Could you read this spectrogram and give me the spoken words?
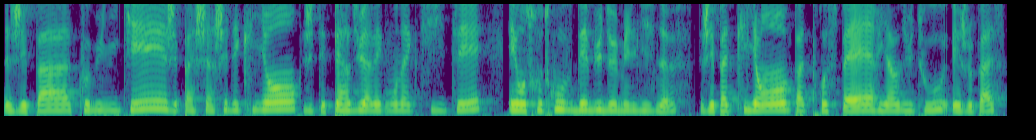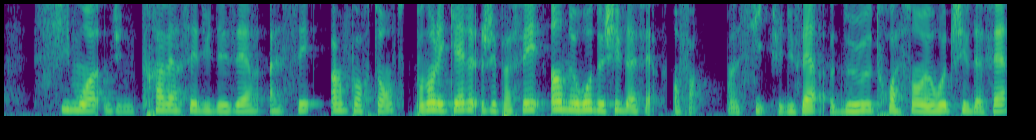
j'ai pas communiqué, j'ai pas cherché des clients, j'étais perdue avec mon activité et on se retrouve début 2019. J'ai pas de clients, pas de prospects, rien du tout et je passe six mois d'une traversée du désert assez importante pendant lesquelles j'ai pas fait un euro de chiffre d'affaires. Enfin, si, j'ai dû faire 200-300 euros de chiffre d'affaires,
